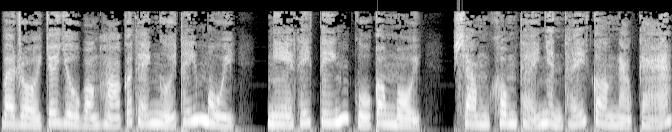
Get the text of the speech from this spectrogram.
và rồi cho dù bọn họ có thể ngửi thấy mùi, nghe thấy tiếng của con mồi, song không thể nhìn thấy con nào cả.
